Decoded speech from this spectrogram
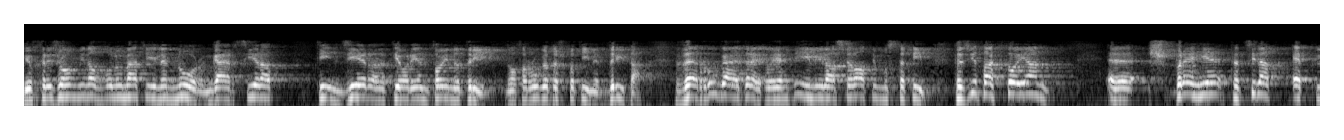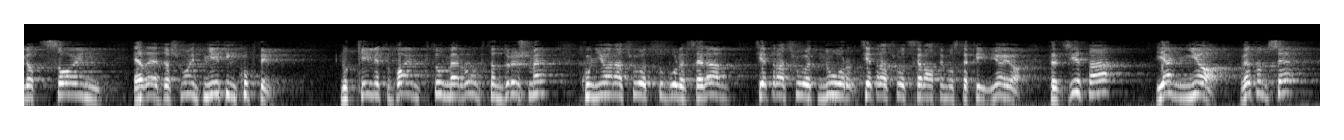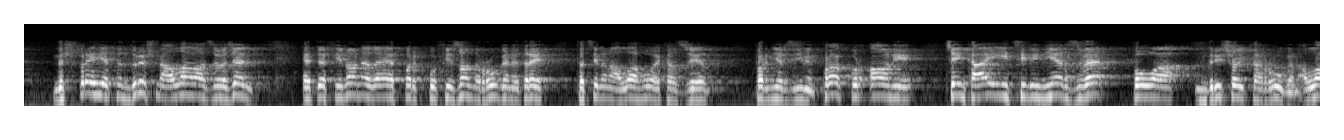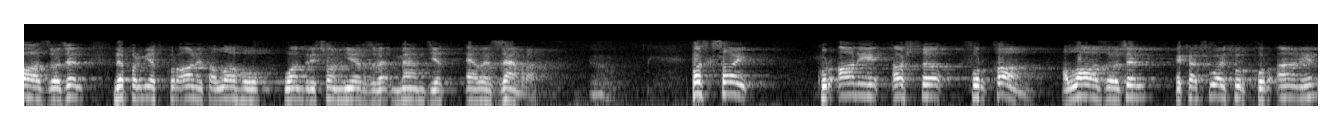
Yukhrijuhum min adh-dhulumati ila an-nur, nga errësirat t'i nxjerrë dhe t'i orientojë në dritë, do të thotë rrugët e shpëtimit, drita, dhe rruga e drejtë, wa yahdihim ila siratin mustaqim. Të gjitha këto janë e, shprehje të cilat e plotësojnë edhe e dëshmojnë të njëjtin kuptim. Nuk kemi të bëjmë këtu me rrugë të ndryshme, ku njëra quhet subul selam, tjetra quhet nur, tjetra quhet sirati mustaqim. Jo, jo. Të gjitha janë një, vetëm se Me shprehje të ndryshme Allahu Azze wa Xhel e definon edhe e përkufizon rrugën e drejtë të cilën Allahu e ka zgjedh për njerëzimin. Pra Kur'ani qenka ai i cili njerëzve po ua ndriçojka rrugën. Allahu Azze wa Xhel nëpërmjet Kur'anit Allahu ua ndriçon njerëzve mendjet edhe zemrat. Pas kësaj Kur'ani është Furqan. Allahu Azze wa Xhel e ka quajtur Kur'anin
